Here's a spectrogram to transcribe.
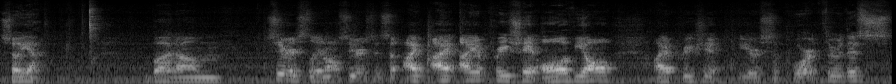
So yeah, but um, seriously, in all seriousness, I, I I appreciate all of y'all. I appreciate your support through this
